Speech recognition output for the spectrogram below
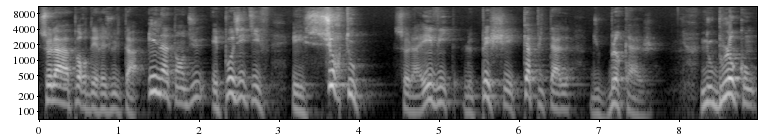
Cela apporte des résultats inattendus et positifs et surtout, cela évite le péché capital du blocage. Nous bloquons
